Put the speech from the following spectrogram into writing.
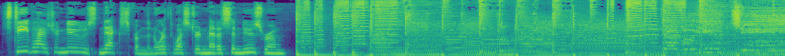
Steve has your news next from the Northwestern Medicine Newsroom. WG.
